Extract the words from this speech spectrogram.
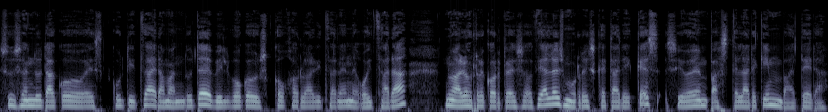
zuzendutako eskutitza eraman dute Bilboko Eusko Jaurlaritzaren egoitzara, noa los recortes soziales murrizketarik ez zioen pastelarekin batera.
